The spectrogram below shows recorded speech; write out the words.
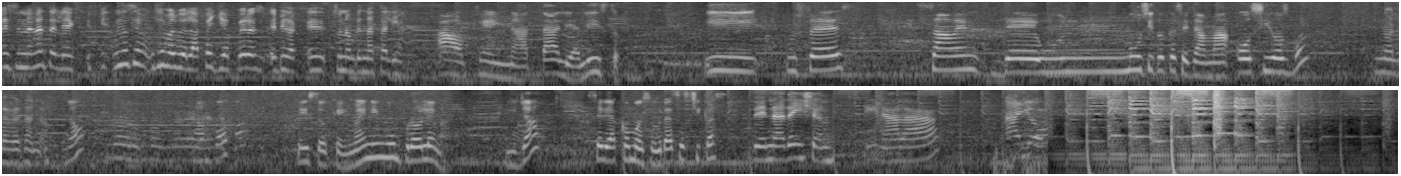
Es una Natalia, es que no sé, se me olvidó el apellido, pero es- eh, su nombre es Natalia. Ah, ok, Natalia, listo. ¿Y ustedes saben de un músico que se llama Ozzy Osbourne? No, la verdad no. ¿No? ¿Tampoco? Listo, ok, no hay ningún problema. ¿Y ya? Sería como eso. Gracias, chicas. De Narration. Y nada. Adiós.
